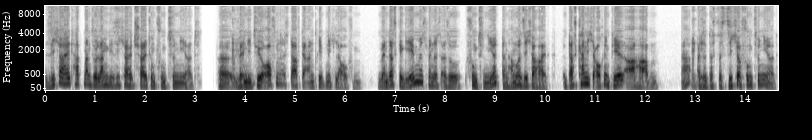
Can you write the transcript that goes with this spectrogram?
Sicherheit hat man, solange die Sicherheitsschaltung funktioniert. Äh. Wenn die Tür offen ist, darf der Antrieb nicht laufen. Wenn das gegeben ist, wenn das also funktioniert, dann haben wir Sicherheit. Das kann ich auch im PLA haben. Ja? Mhm. Also, dass das sicher funktioniert.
